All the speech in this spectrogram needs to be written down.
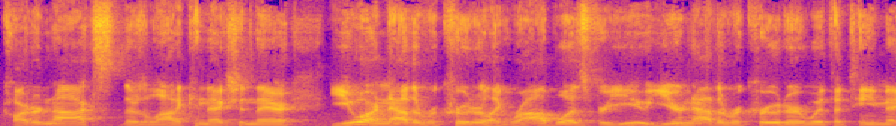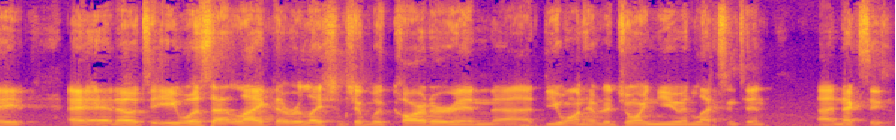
Carter Knox. There's a lot of connection there. You are now the recruiter, like Rob was for you. You're now the recruiter with a teammate at, at OTE. What's that like? That relationship with Carter, and uh, do you want him to join you in Lexington uh, next season?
